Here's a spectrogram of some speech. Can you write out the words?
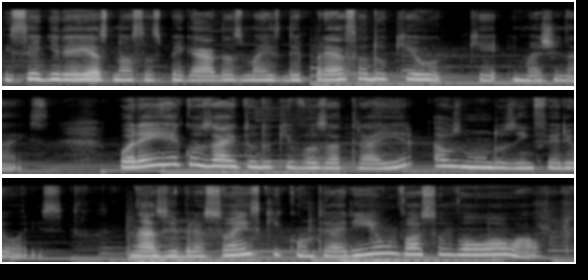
e seguirei as nossas pegadas mais depressa do que o que imaginais. Porém, recusai tudo que vos atrair aos mundos inferiores, nas vibrações que contrariam vosso voo ao alto.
